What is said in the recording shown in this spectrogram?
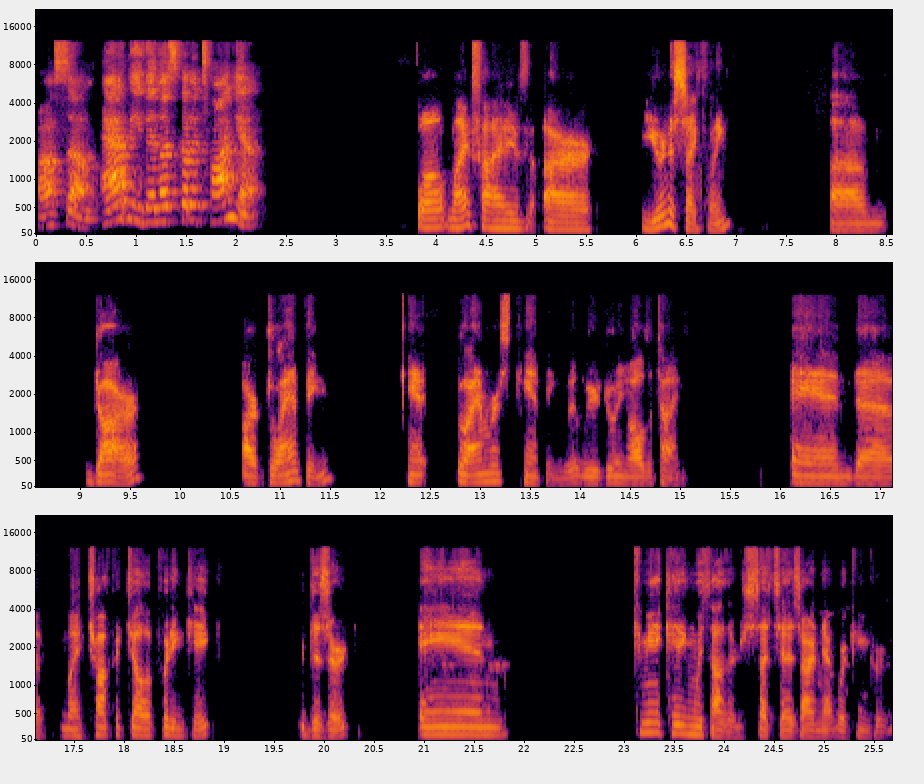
Awesome. Abby, then let's go to Tanya. Well, my five are unicycling, um, DAR, our glamping, camp, glamorous camping that we were doing all the time, and uh, my chocolate jello pudding cake, dessert, and communicating with others, such as our networking group.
